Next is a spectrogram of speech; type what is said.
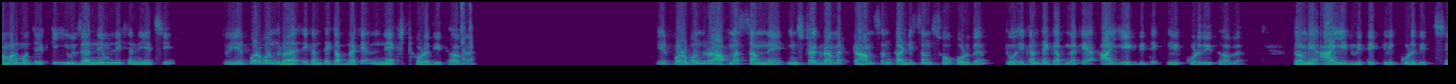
আমার মতো একটি ইউজার নেম লিখে নিয়েছি। তো এরপর বন্ধুরা, এখান থেকে আপনাকে নেক্সট করে দিতে হবে। এরপর বন্ধুরা, আপনার সামনে ইনস্টাগ্রামের টার্মস অ্যান্ড কন্ডিশন শো করবে। তো এখান থেকে আপনাকে আই এগ্রিতে ক্লিক করে দিতে হবে। তো আমি আই এগ্রিতে ক্লিক করে দিচ্ছি।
